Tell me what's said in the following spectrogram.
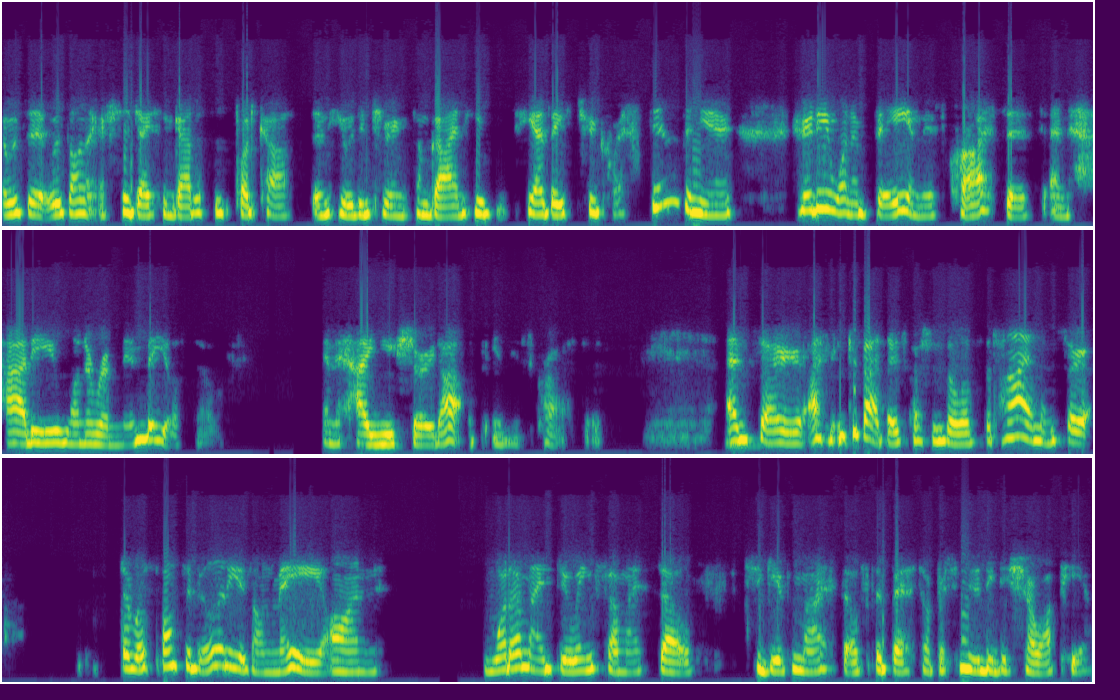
it was, it was on actually Jayson Gaddis's podcast and he was interviewing some guy and he, he had these two questions and, you know, who do you want to be in this crisis and how do you want to remember yourself and how you showed up in this crisis? And so I think about those questions all of the time. And so the responsibility is on me on what am I doing for myself to give myself the best opportunity to show up here?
